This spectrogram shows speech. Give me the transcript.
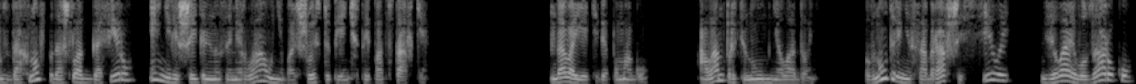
Вздохнув, подошла к Гафиру и нерешительно замерла у небольшой ступенчатой подставки. «Давай я тебе помогу». Алан протянул мне ладонь. Внутренне собравшись с силой, взяла его за руку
